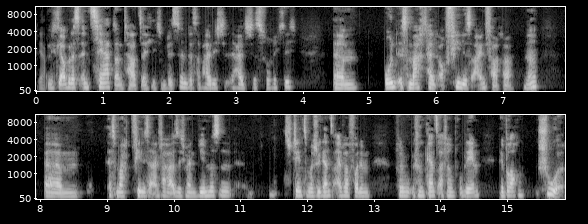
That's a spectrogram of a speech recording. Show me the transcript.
Ja. Und ich glaube, das entzerrt dann tatsächlich ein bisschen. Deshalb halte ich, halte ich das für richtig. Ähm, und es macht halt auch vieles einfacher. Ne? Ähm, es macht vieles einfacher. Also ich meine, wir müssen, stehen zum Beispiel ganz einfach vor dem, vor dem, vor einem ganz einfachen Problem. Wir brauchen Schuhe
